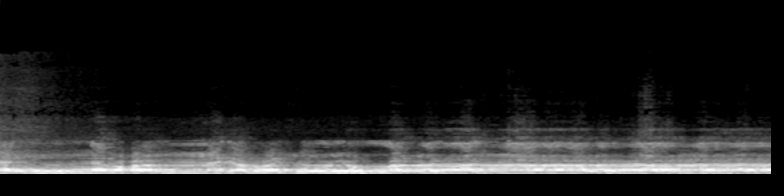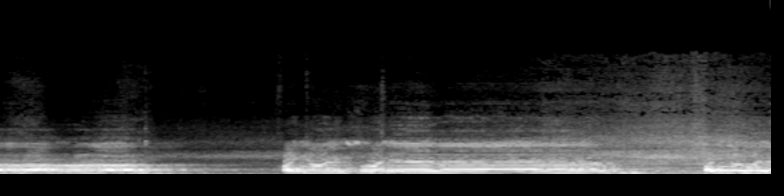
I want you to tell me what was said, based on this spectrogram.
أن محمد رسول الله. حي على الصلاة. حي على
